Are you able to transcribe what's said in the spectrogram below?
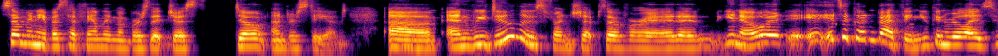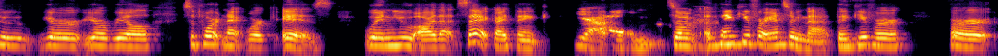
so many of us have family members that just don't understand. Mm-hmm. um, and we do lose friendships over it and you know it, it, it's a good and bad thing. You can realize who your your real support network is when you are that sick i think. Yeah. Um, so uh, thank you for answering that. Thank you for for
